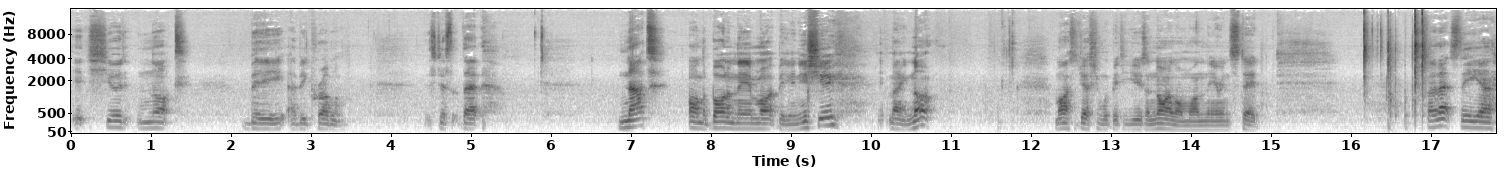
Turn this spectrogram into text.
it should not be a big problem. It's just that that nut on the bottom there might be an issue. It may not. My suggestion would be to use a nylon one there instead. So that's the uh,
